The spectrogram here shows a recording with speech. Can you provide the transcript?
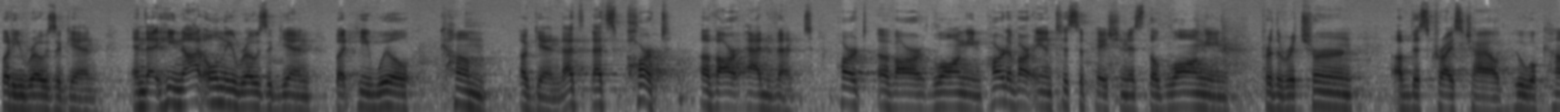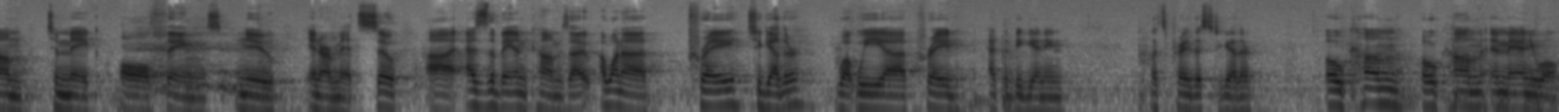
but he rose again. And that he not only rose again, but he will come again. That's, that's part of our advent, part of our longing, part of our anticipation is the longing for the return of this Christ child who will come to make all things new in our midst. So, uh, as the band comes, I, I want to pray together what we uh, prayed at the beginning. Let's pray this together. O come, O come, Emmanuel.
